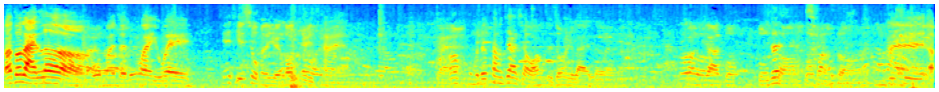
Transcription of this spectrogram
巴多来了，我们的另外一位，今天其实是我们的员工聚餐。对，哦，我们的放假小王子终于来了。放假多多松多放松，就是呃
